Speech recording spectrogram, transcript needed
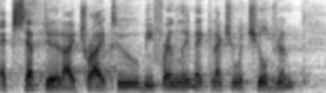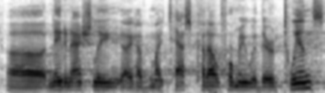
accepted. I try to be friendly, make connection with children. Uh, Nate and Ashley, I have my task cut out for me with their twins,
